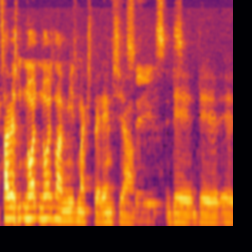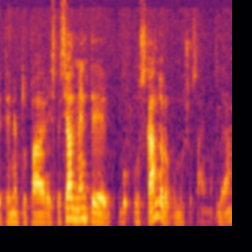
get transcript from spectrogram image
¿sabes? No, no, es la misma experiencia de, de eh, tener tu padre, especialmente buscándolo por muchos años, ¿verdad?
